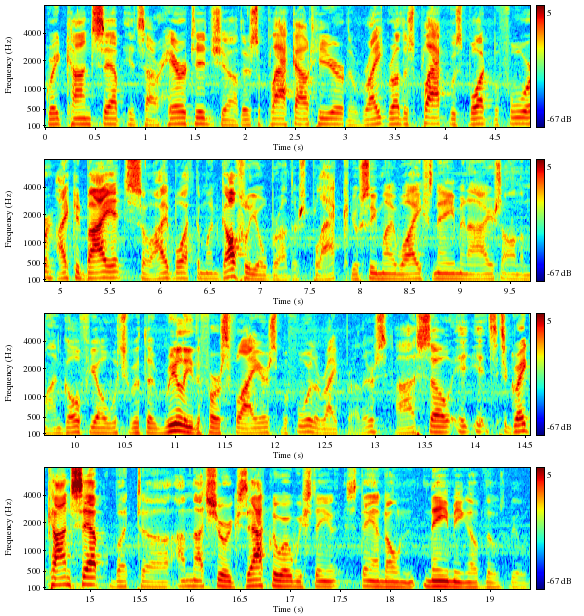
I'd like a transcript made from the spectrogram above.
great concept. It's our heritage. Uh, there's a plaque out here. The Wright Brothers plaque was bought before I could buy it, so I bought the Montgolfier Brothers plaque. You'll see my wife's name and ours on the Montgolfier, which were the, really the first flyers before the Wright Brothers. Uh, so it, it's a great concept, but uh, I'm not sure exactly where we stand on naming of those buildings.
